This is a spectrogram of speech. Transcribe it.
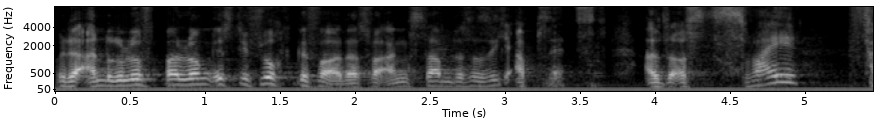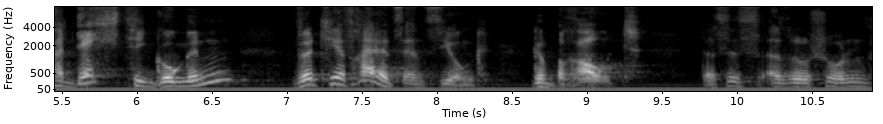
und der andere Luftballon ist die Fluchtgefahr, dass wir Angst haben, dass er sich absetzt. Also aus zwei Verdächtigungen wird hier Freiheitsentziehung gebraut. Das ist also schon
